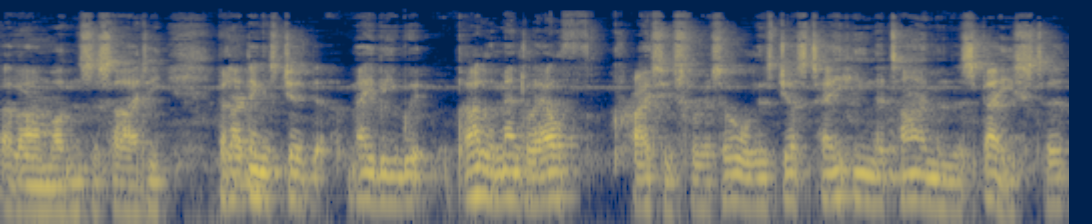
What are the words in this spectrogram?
of our modern society. But I think it's just maybe we, part of the mental health crisis for us all is just taking the time and the space to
